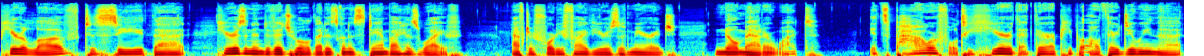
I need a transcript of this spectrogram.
pure love to see that here's an individual that is going to stand by his wife after 45 years of marriage, no matter what. It's powerful to hear that there are people out there doing that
